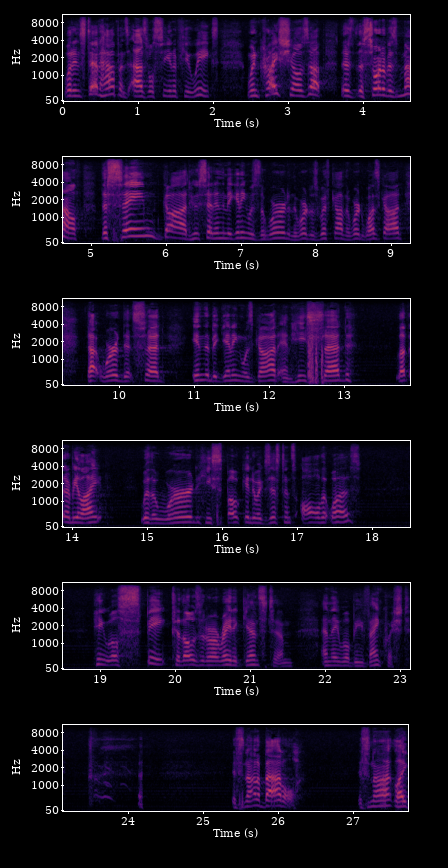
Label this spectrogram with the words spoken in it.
What instead happens, as we'll see in a few weeks, when Christ shows up, there's the sword of his mouth, the same God who said in the beginning was the Word, and the Word was with God, and the Word was God, that word that said, in the beginning was God, and he said, Let there be light. With a word, he spoke into existence all that was. He will speak to those that are arrayed against him, and they will be vanquished. it's not a battle. It's not like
